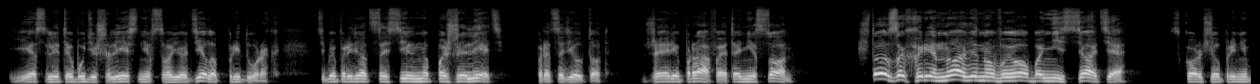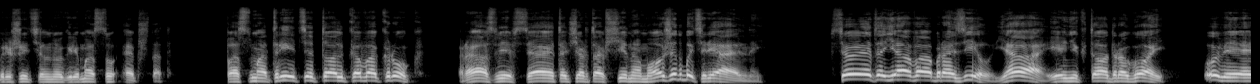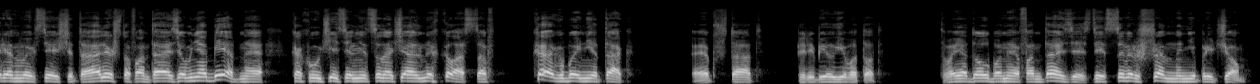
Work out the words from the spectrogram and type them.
«Если ты будешь лезть не в свое дело, придурок, тебе придется сильно пожалеть», — процедил тот. «Джерри прав, это не сон». «Что за хреновину вы оба несете?» — скорчил пренебрежительную гримасу Эпштадт. «Посмотрите только вокруг. Разве вся эта чертовщина может быть реальной? Все это я вообразил, я и никто другой. Уверен, вы все считали, что фантазия у меня бедная, как у учительницы начальных классов. Как бы не так. Эпштадт, — перебил его тот, — твоя долбанная фантазия здесь совершенно ни при чем.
